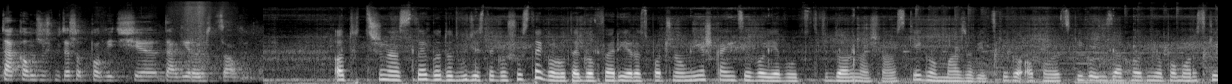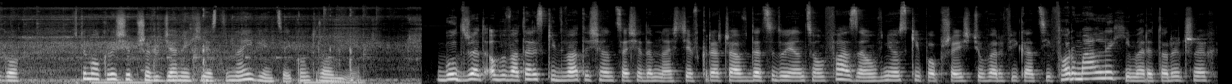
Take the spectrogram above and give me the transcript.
taką żeśmy też odpowiedź e, dali rodzicowi. Od 13 do 26 lutego ferie rozpoczną mieszkańcy województw dolnośląskiego, mazowieckiego, opolskiego i zachodniopomorskiego. W tym okresie przewidzianych jest najwięcej kontroli. Budżet obywatelski 2017 wkracza w decydującą fazę. Wnioski po przejściu weryfikacji formalnych i merytorycznych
